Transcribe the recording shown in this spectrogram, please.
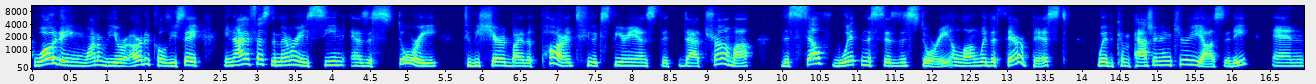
quoting one of your articles. You say in IFS, the memory is seen as a story to be shared by the part who experienced the, that trauma. The self witnesses the story along with the therapist with compassion and curiosity and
